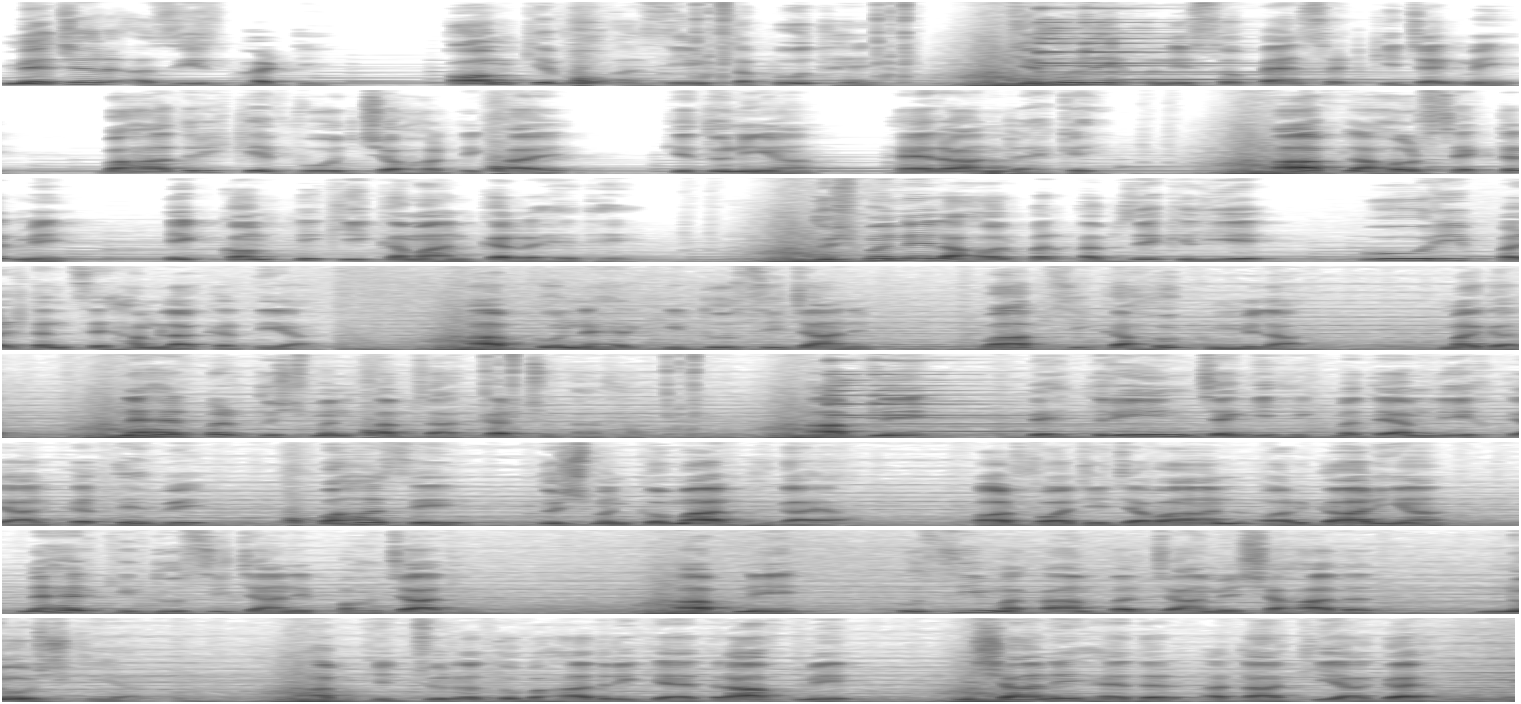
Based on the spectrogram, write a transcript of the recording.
Major अज़ीज़ भट्टी, कौम के वो अजीम सपूत हैं, जिन्होंने 1965 की जंग में बहादुरी के वो जौहर दिखाए कि दुनिया हैरान रह गई। आप लाहौर सेक्टर में एक कंपनी की कमान कर रहे थे। दुश्मन ने लाहौर पर कब्जे के लिए पूरी पलटन से हमला कर दिया। आपको नहर की दूसरी जानब वापसी का हुक्म मिला, मगर नहर पर दुश्मन कब्जा कर चुका था। आपने बेहतरीन जंगी हिकमत अमली इख्तियार करते हुए वहाँ से दुश्मन को मार भगाया और फौजी जवान और गाड़ियाँ नहर की दूसरी जानब पहुँचा दी। आपने उसी मकाम पर जाम शहादत नोश किया। आपकी जुर्रत बहादुरी के एतराफ़ में निशान हैदर अता किया गया।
